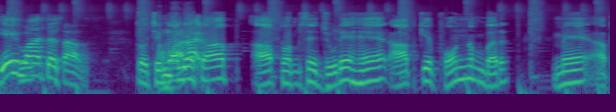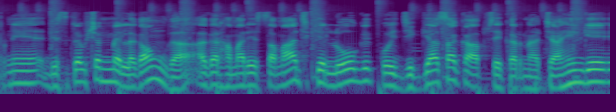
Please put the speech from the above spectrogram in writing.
यही बात है साहब। तो चिंगालिया साहब आप हमसे जुड़े हैं आपके फ़ोन नंबर मैं अपने डिस्क्रिप्शन में लगाऊँगा। अगर हमारे समाज के लोग कोई जिज्ञासा का आपसे करना चाहेंगे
